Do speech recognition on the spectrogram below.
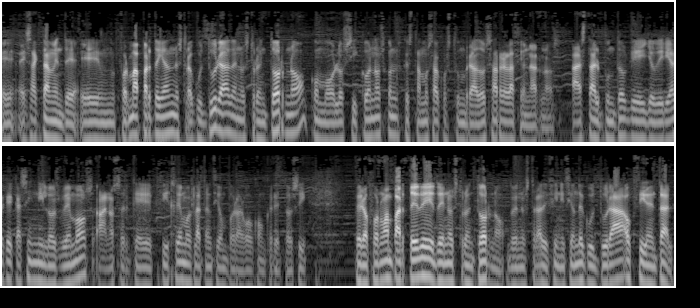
Eh, exactamente, eh, forma parte ya de nuestra cultura, de nuestro entorno, como los iconos con los que estamos acostumbrados a relacionarnos, hasta el punto que yo diría que casi ni los vemos, a no ser que fijemos la atención por algo concreto, sí. Pero forman parte de, de nuestro entorno, de nuestra definición de cultura occidental,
